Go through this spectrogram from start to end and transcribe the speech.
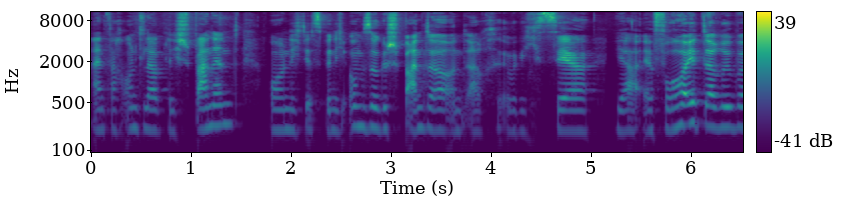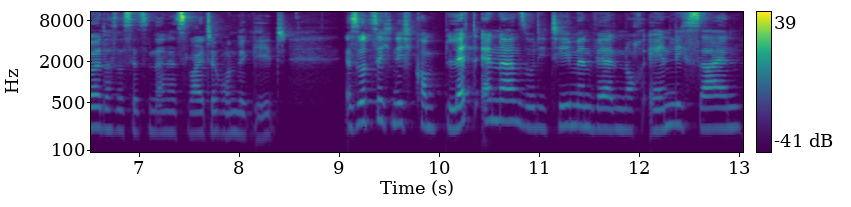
einfach unglaublich spannend und ich, jetzt bin ich umso gespannter und auch wirklich sehr ja, erfreut darüber, dass es jetzt in eine zweite Runde geht. Es wird sich nicht komplett ändern, so die Themen werden noch ähnlich sein.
